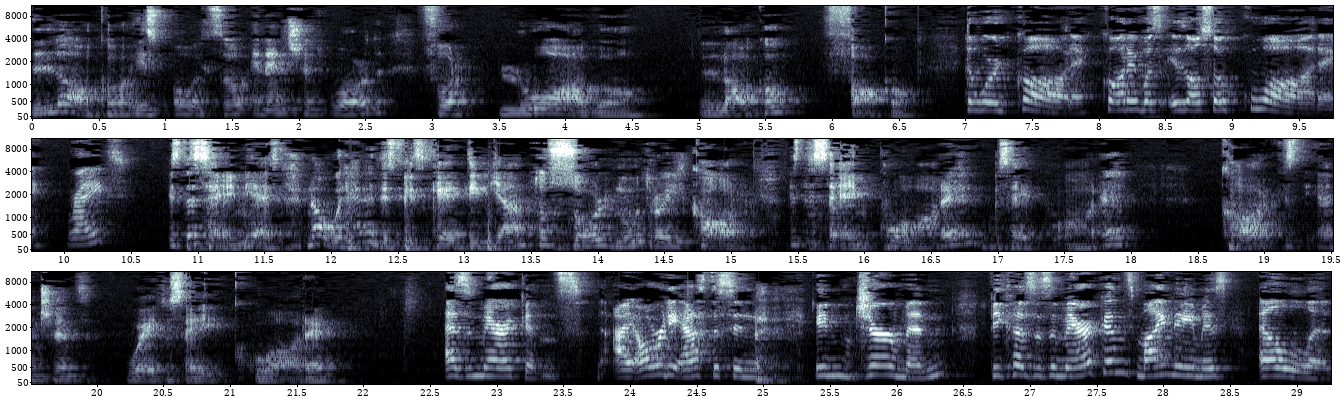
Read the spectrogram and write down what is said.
loco is also an ancient word for luogo. Loco, foco. The word core. Core was, is also cuore, right? It's the same, yes. No, we have this piece che di pianto sol nutro il cor. It's the same. Cuore, we say cuore. Cor is the ancient way to say cuore. As Americans, I already asked this in, in German because as Americans, my name is Ellen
